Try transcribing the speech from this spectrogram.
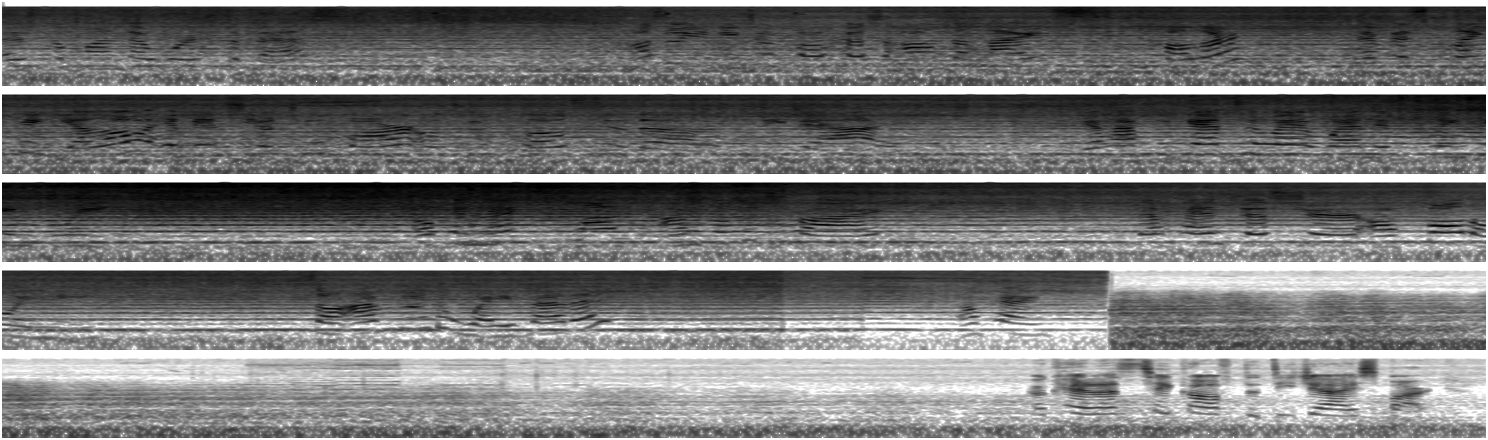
It's the one that works the best. Also you need to focus on the light color. If it's blinking yellow, it means you're too far or too close to the DJI. You have to get to it when it's blinking green. I'm going to try the hand gesture of following me. So I'm going to wave at it. Okay. Okay, let's take off the DJI Spark.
